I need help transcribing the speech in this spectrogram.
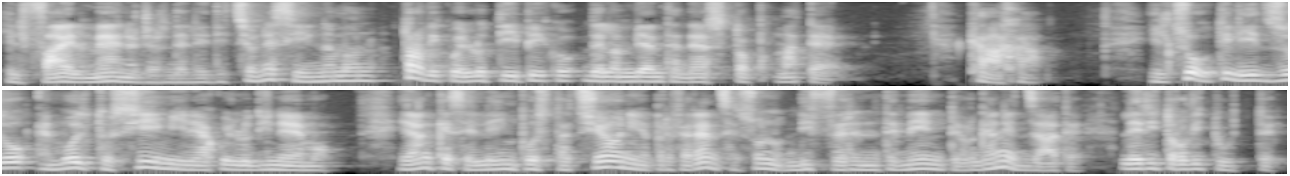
il file manager dell'edizione Cinnamon, trovi quello tipico dell'ambiente desktop Mate, Caja. Il suo utilizzo è molto simile a quello di Nemo e anche se le impostazioni e preferenze sono differentemente organizzate, le ritrovi tutte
